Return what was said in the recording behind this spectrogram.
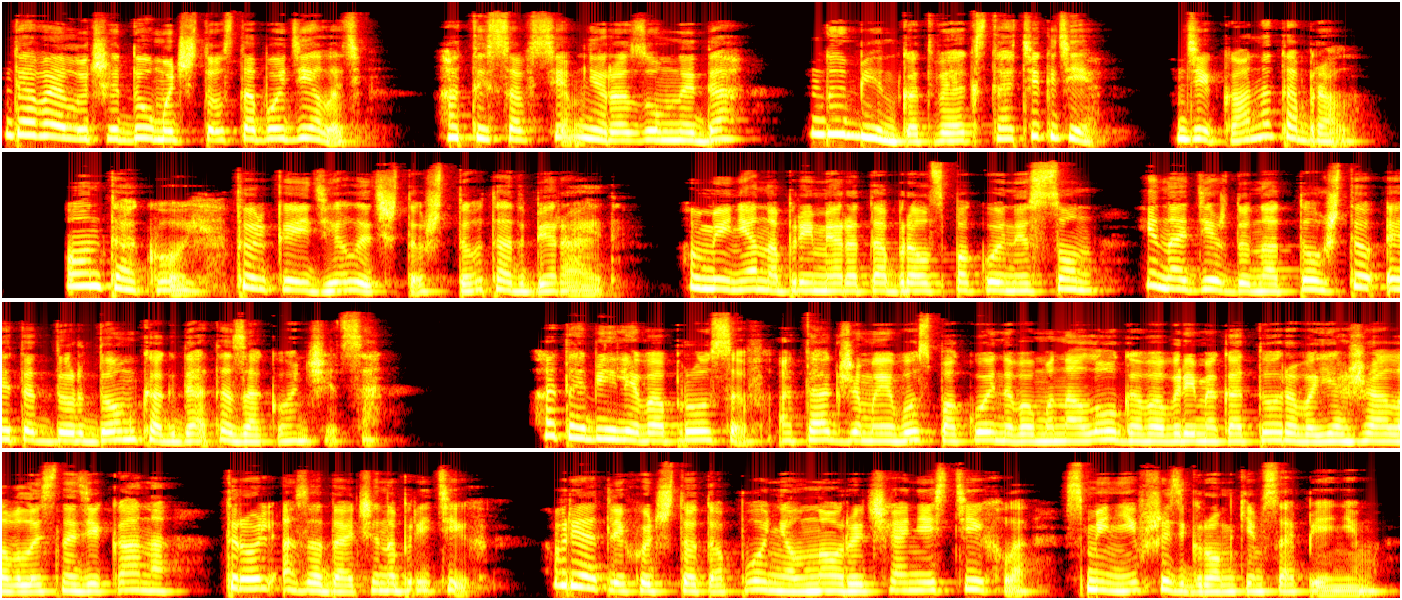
Давай лучше думать, что с тобой делать. А ты совсем неразумный, да? Дубинка твоя, кстати, где? Декан отобрал. Он такой, только и делает, что что-то отбирает. У меня, например, отобрал спокойный сон и надежду на то, что этот дурдом когда-то закончится. От обилия вопросов, а также моего спокойного монолога, во время которого я жаловалась на декана, тролль озадаченно притих. Вряд ли хоть что-то понял, но рычание стихло, сменившись громким сопением.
